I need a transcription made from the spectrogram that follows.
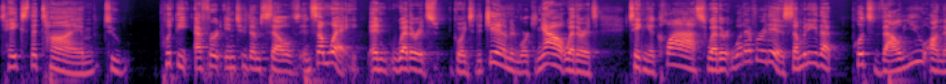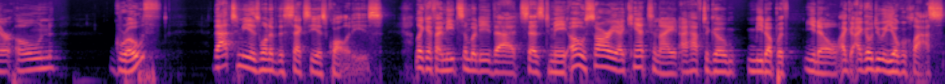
takes the time to put the effort into themselves in some way, and whether it's going to the gym and working out, whether it's taking a class, whether whatever it is, somebody that puts value on their own growth that to me is one of the sexiest qualities. Like if I meet somebody that says to me, "Oh, sorry, I can't tonight. I have to go meet up with, you know, I, I go do a yoga class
